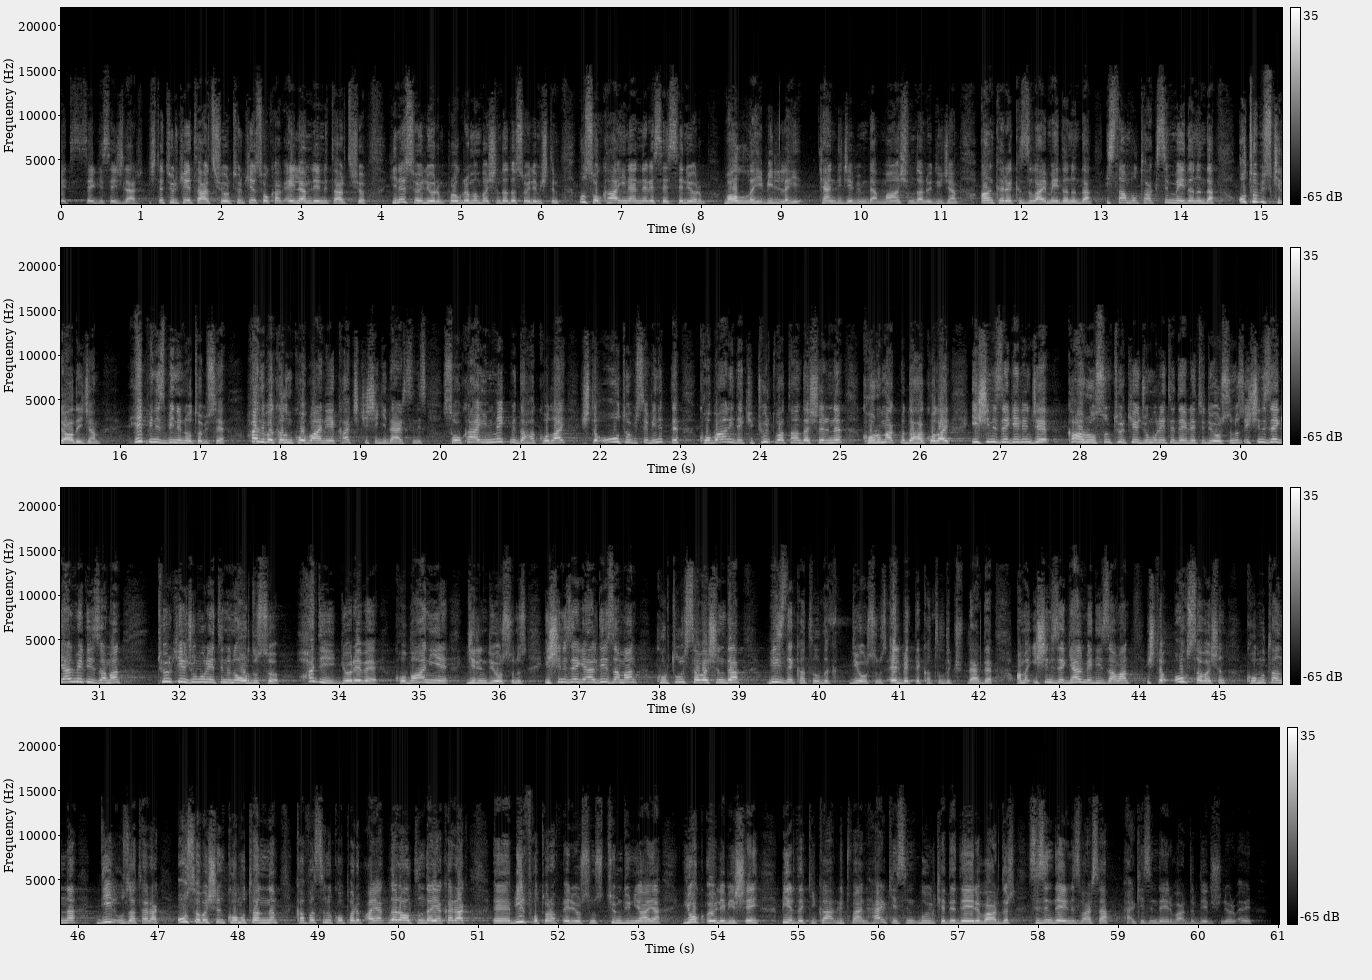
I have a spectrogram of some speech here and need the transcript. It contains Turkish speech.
Evet sevgili seyirciler işte Türkiye tartışıyor. Türkiye sokak eylemlerini tartışıyor. Yine söylüyorum programın başında da söylemiştim. Bu sokağa inenlere sesleniyorum. Vallahi billahi kendi cebimden maaşımdan ödeyeceğim. Ankara Kızılay Meydanı'nda İstanbul Taksim Meydanı'nda otobüs kiralayacağım. Hepiniz binin otobüse. Hadi bakalım Kobani'ye kaç kişi gidersiniz? Sokağa inmek mi daha kolay? İşte o otobüse binip de Kobani'deki Kürt vatandaşlarını korumak mı daha kolay? İşinize gelince kahrolsun Türkiye Cumhuriyeti Devleti diyorsunuz. İşinize gelmediği zaman Türkiye Cumhuriyeti'nin ordusu hadi göreve Kobani'ye girin diyorsunuz. İşinize geldiği zaman Kurtuluş Savaşı'nda biz de katıldık diyorsunuz. Elbette katıldık Kürtler de. Ama işinize gelmediği zaman işte o savaşın komutanına dil uzatarak, o savaşın komutanını kafasını koparıp ayaklar altında yakarak e, bir fotoğraf veriyorsunuz tüm dünyaya. Yok öyle bir şey. Bir dakika lütfen herkesin bu ülkede değeri vardır. Sizin değeriniz varsa herkesin değeri vardır diye düşünüyorum. Evet.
